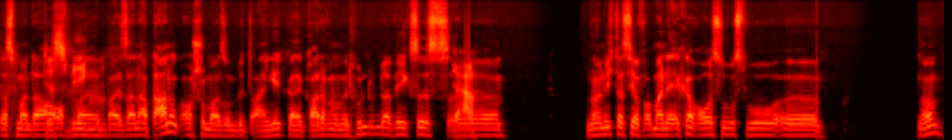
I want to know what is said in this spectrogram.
Dass man da auch Deswegen- bei, bei seiner Planung auch schon mal so mit eingeht, weil gerade wenn man mit Hund unterwegs ist, Ja. äh, ne, nicht, dass du auf einmal eine Ecke raussuchst, wo, äh, ne,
